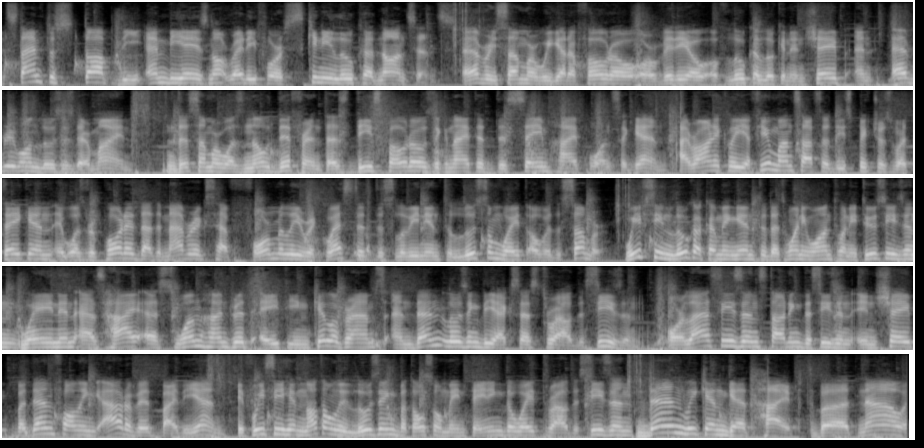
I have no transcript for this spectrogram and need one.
It's time to stop the NBA is not ready for skinny Luka nonsense. Every summer we get a photo or video of Luka looking in shape and everyone loses their minds. This summer was no different as these photos ignited the same hype once again. Ironically, a few months after these pictures were taken, it was reported that the Mavericks have formally requested the Slovenian to lose some weight over the summer. We've seen Luka coming into the 21-22 season weighing in as high as 100 18 kilograms and then losing the excess throughout the season. Or last season starting the season in shape but then falling out of it by the end. If we see him not only losing but also maintaining the weight throughout the season, then we can get hyped, but now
